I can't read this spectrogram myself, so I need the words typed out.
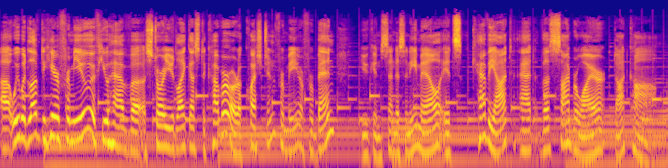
Uh, we would love to hear from you. If you have a story you'd like us to cover or a question for me or for Ben, you can send us an email. It's caveat at thecyberwire.com.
